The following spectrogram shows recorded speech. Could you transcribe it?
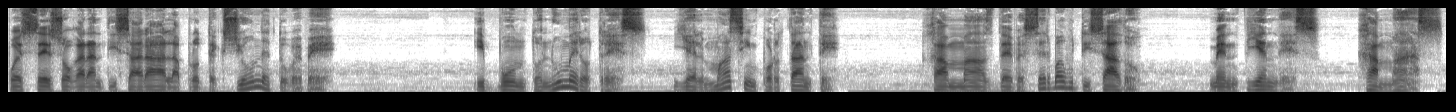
pues eso garantizará la protección de tu bebé. Y punto número 3. Y el más importante, jamás debe ser bautizado. ¿Me entiendes? Jamás.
